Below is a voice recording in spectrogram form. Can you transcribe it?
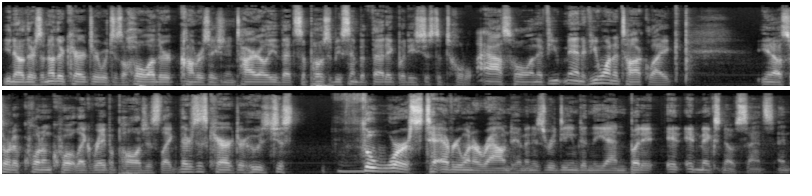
you know there's another character which is a whole other conversation entirely that's supposed to be sympathetic but he's just a total asshole and if you man if you want to talk like you know, sort of quote unquote like rape apologist. Like there's this character who's just the worst to everyone around him and is redeemed in the end, but it, it, it makes no sense. And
